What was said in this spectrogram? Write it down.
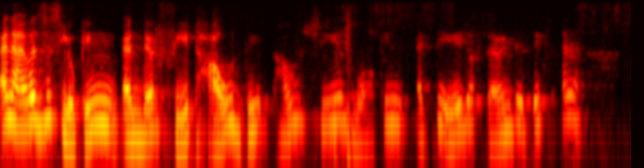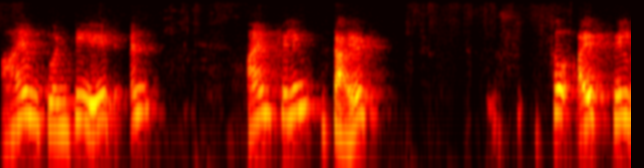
and I was just looking at their feet, how they, how she is walking at the age of 76 and I am 28 and I am feeling tired. So I feel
